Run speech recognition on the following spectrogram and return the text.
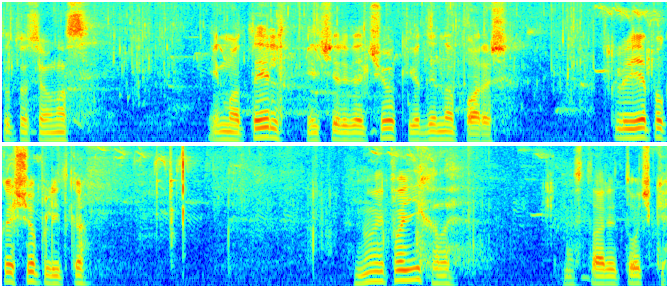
тут ось у нас і мотиль, і черв'ячок, і один опариш. Клює поки що плітка. Ну і поїхали на старі точки.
